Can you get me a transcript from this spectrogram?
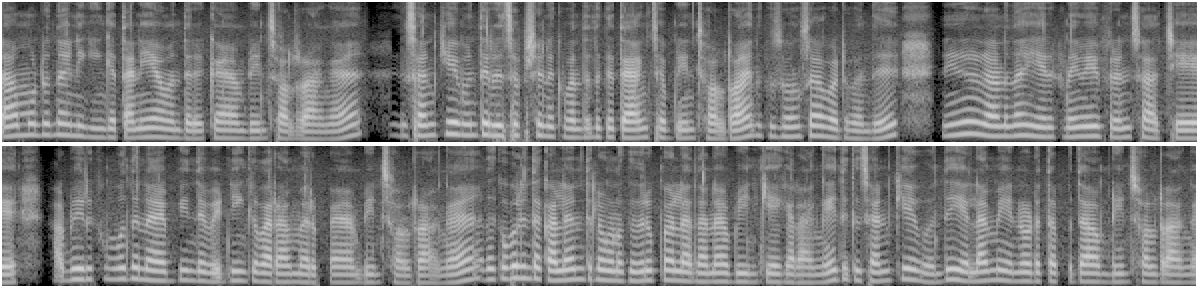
நான் மட்டும்தான் இன்றைக்கி இங்கே தனியாக வந்திருக்கேன் அப்படின்னு சொல்கிறாங்க சன்கே வந்து ரிசப்ஷனுக்கு வந்ததுக்கு தேங்க்ஸ் அப்படின்னு சொல்கிறான் இதுக்கு சோங்சாவட் வந்து நீனும் நானும் தான் ஏற்கனவே ஃப்ரெண்ட்ஸ் ஆச்சே. அப்படி இருக்கும்போது நான் எப்படி இந்த வெட்டிங்க்கு வராமல் இருப்பேன்? அப்படின்னு சொல்கிறாங்க அதுக்கப்புறம் இந்த கல்யாணத்தில் உனக்கு விருப்பம் இல்லை தானே அப்படின்னு கேட்குறாங்க இதுக்கு சன்கே வந்து எல்லாமே என்னோட தப்பு தான் அப்படின்னு சொல்கிறாங்க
